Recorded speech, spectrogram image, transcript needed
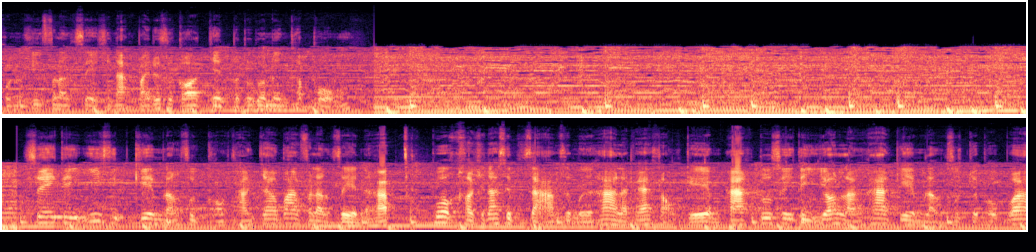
ผลคือฝรั่งเศสชนะไปด้วยสกอร์ 7 ประตูต่อหนึ่งครับผม สถิติ 20 เกมหลังสุดของทางเจ้าบ้านฝรั่งเศสนะครับ พวกเขาชนะ 13 เสมอ 5 และแพ้ 2 เกม หากดูสถิติย้อนหลัง 5 เกมหลังสุดจะพบว่า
